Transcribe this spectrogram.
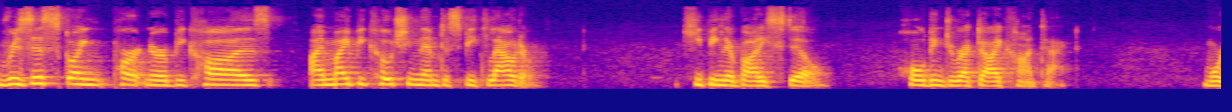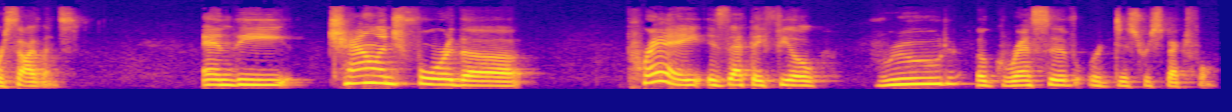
resists going partner because I might be coaching them to speak louder, keeping their body still, holding direct eye contact, more silence. And the challenge for the prey is that they feel rude, aggressive, or disrespectful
